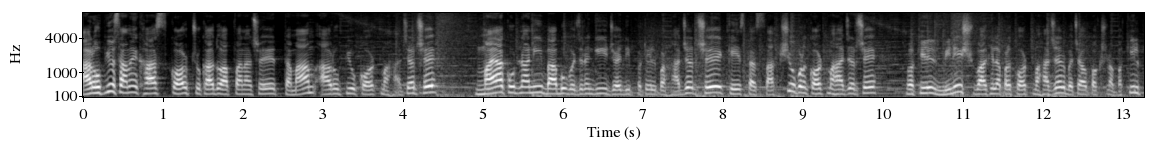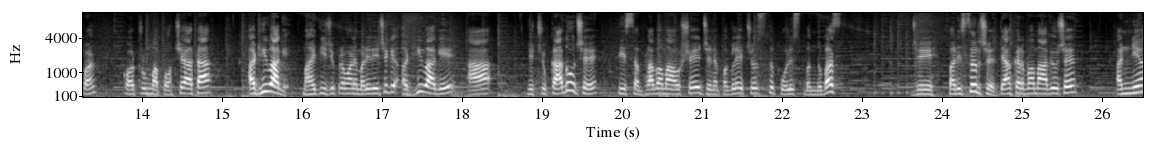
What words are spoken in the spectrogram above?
આરોપીઓ સામે ખાસ કોર્ટ ચુકાદો આપવાના છે તમામ આરોપીઓ કોર્ટમાં હાજર છે માયા કોડનાની બાબુ બજરંગી જયદીપ પટેલ પણ હાજર છે કેસના સાક્ષીઓ પણ કોર્ટમાં હાજર છે વકીલ મિનેશ વાઘેલા પણ કોર્ટમાં હાજર બચાવ પક્ષના વકીલ પણ કોર્ટરૂમમાં પહોંચ્યા હતા અઢી વાગે માહિતી જે પ્રમાણે મળી રહી છે કે અઢી વાગે આ જે ચુકાદો છે તે સંભળાવવામાં આવશે જેને પગલે ચુસ્ત પોલીસ બંદોબસ્ત જે પરિસર છે ત્યાં કરવામાં આવ્યો છે અન્ય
